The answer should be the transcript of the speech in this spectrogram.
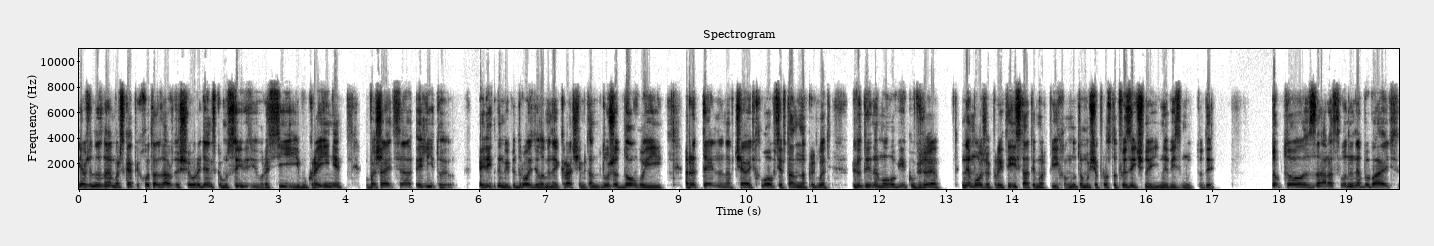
Я вже не знаю, морська піхота завжди, що у радянському Союзі, в Росії і в Україні вважається елітою, елітними підрозділами, найкращими. Там дуже довго і ретельно навчають хлопців. Там, наприклад, людина мого віку вже не може прийти і стати морпіхом, ну тому що просто фізично її не візьмуть туди. Тобто зараз вони набивають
